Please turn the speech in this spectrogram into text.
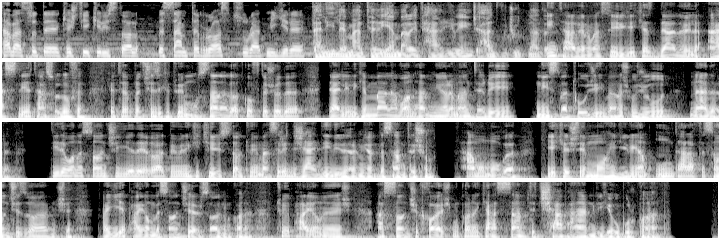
توسط کشتی کریستال به سمت راست صورت می‌گیره. دلیل منطقی هم برای تغییر این جهت وجود نداره. این تغییر مسیر یکی از دلایل اصلی تصادفه که طبق چیزی که توی مستندات گفته شده دلیلی که ملوان هم میاره منطقی نیست و توجیهی براش وجود نداره. دیدبان سانچی یه دقیقه بعد می‌بینه که کریستال توی مسیر جدیدی داره میاد به سمتشون. همون موقع یه کشتی ماهیگیری هم اون طرف سانچی ظاهر میشه و یه پیام به سانچی ارسال می‌کنه. توی پیامش از سانچی خواهش می‌کنه که از سمت چپ هم دیگه عبور کنن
